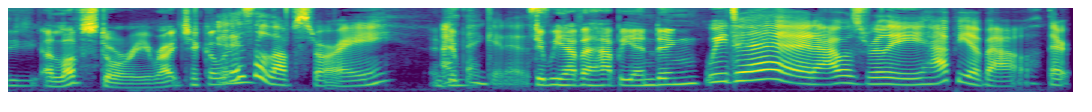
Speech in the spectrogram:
the, a love story, right, Chickling? It is a love story. And I did- think it is. Did we have a happy ending? We did. I was really happy about the,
